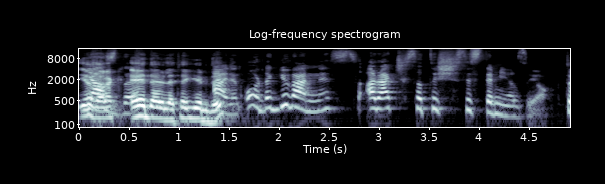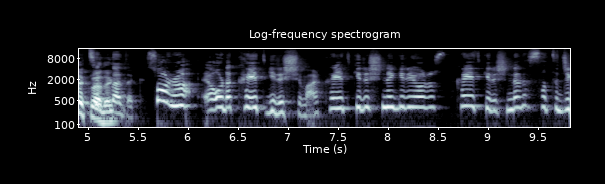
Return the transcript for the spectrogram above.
yazarak Yazdı. E-Devlet'e girdik. Aynen orada güvenli araç satış sistemi yazıyor. Tıkladık. Tıkladık. Sonra e, orada kayıt girişi var. Kayıt girişine giriyoruz. Kayıt girişinde de satıcı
